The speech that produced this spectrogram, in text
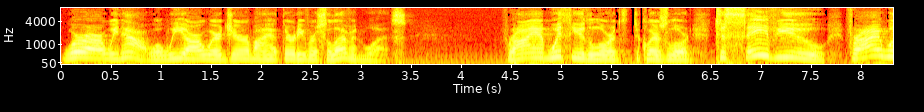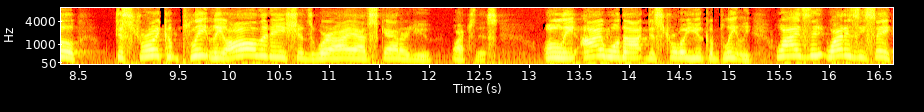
where are we now? Well, we are where Jeremiah 30, verse 11 was. For I am with you, the Lord declares the Lord, to save you. For I will destroy completely all the nations where I have scattered you. Watch this. Only I will not destroy you completely. Why, is it, why does he say,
